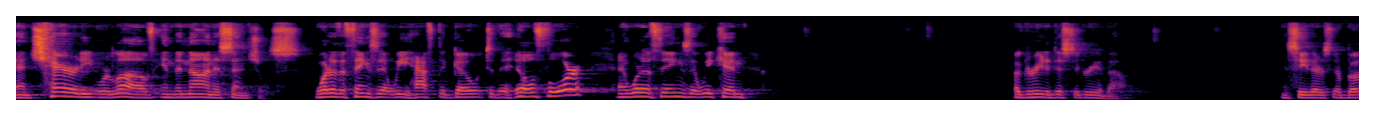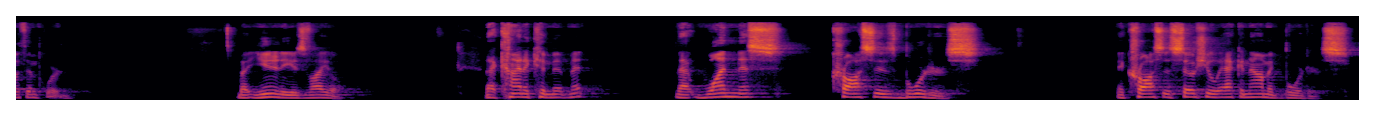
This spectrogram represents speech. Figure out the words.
and charity or love in the non essentials. What are the things that we have to go to the hill for? And what are the things that we can agree to disagree about? And see, there's, they're both important. But unity is vital. That kind of commitment, that oneness crosses borders. It crosses socioeconomic borders,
